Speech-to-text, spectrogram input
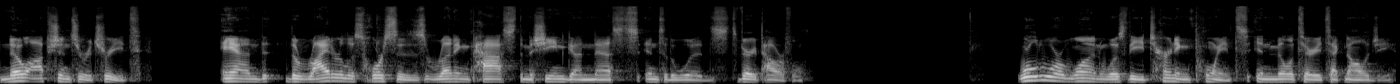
no option to retreat and the riderless horses running past the machine gun nests into the woods. It's very powerful. World War I was the turning point in military technology.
